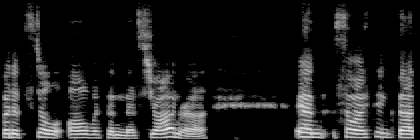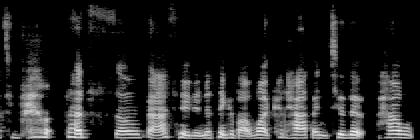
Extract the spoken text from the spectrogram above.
but it's still all within this genre. And so I think that's real, that's so fascinating to think about what could happen to the how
